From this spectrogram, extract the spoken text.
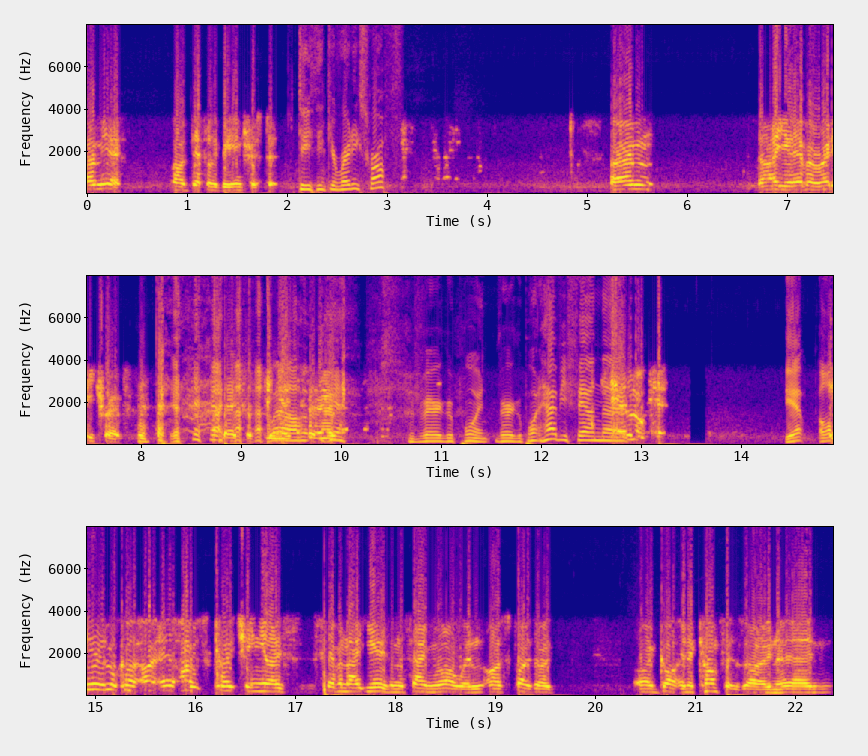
um, yeah, I'd definitely be interested. Do you think you're ready, Scruff? Um, are you ever ready, Trev? Well, uh, yeah. Very good point. Very good point. How have you found the? Yeah, look, Yep. I'll- yeah, look. I, I, I was coaching, you know, seven, eight years in the same role, and I suppose I, I got in a comfort zone, and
